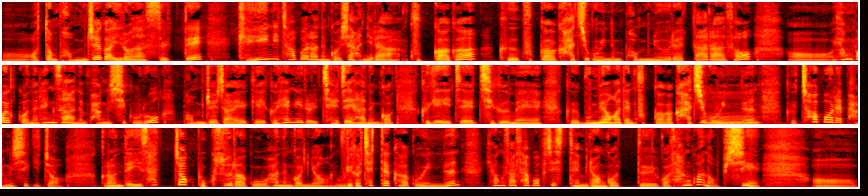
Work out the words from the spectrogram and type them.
어, 어떤 범죄가 일어났을 때 개인이 처벌하는 것이 아니라 국가가 그 국가가 가지고 있는 법률에 따라서 어, 형벌권을 행사하는 방식으로 범죄자에게 그 행위를 제재하는 것 그게 이제 지금의 그 문명화된 국가가 가지고 음. 있는 그 처벌의 방식이죠. 그런데 이 사적 복수라고 하는 건요 우리가 채택하고 있는 형사 사법 시스템 이런 것들과 상관없이 어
